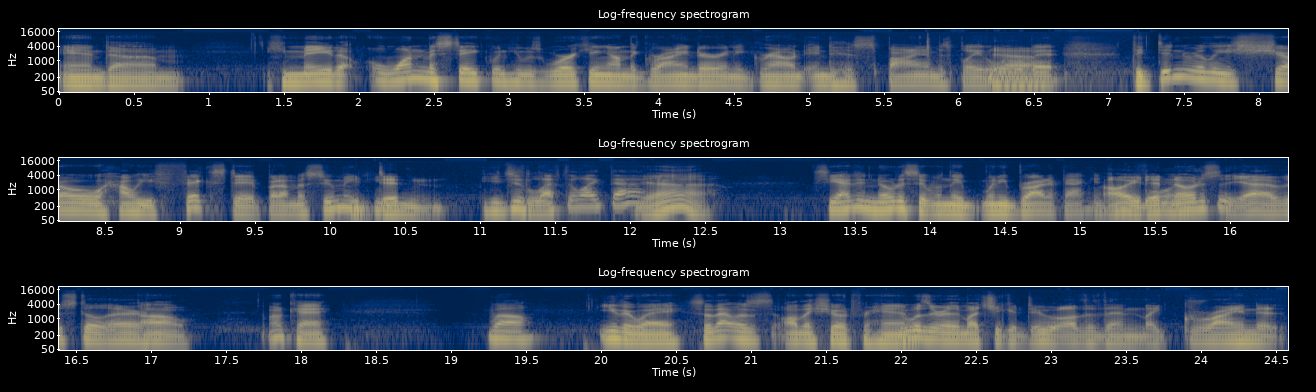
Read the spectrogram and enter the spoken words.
and um, he made one mistake when he was working on the grinder, and he ground into his spine of his blade a little bit. They didn't really show how he fixed it, but I'm assuming He didn't. He just left it like that. Yeah. See, I didn't notice it when they when he brought it back in. Oh, the you didn't notice it? Yeah, it was still there. Oh, okay. Well, either way, so that was all they showed for him. There wasn't really much you could do other than like grind it,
